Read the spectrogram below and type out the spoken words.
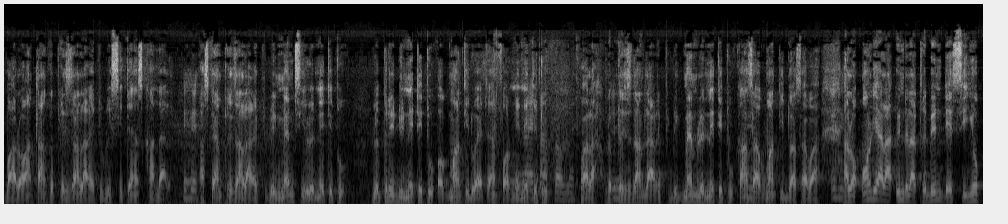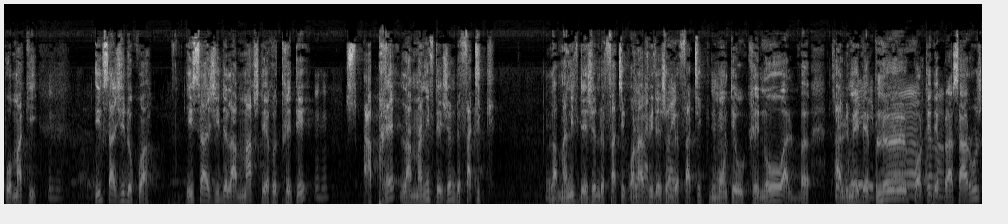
Bon, alors, en tant que président de la République, c'était un scandale. Parce qu'un président de la République, même si le net et tout, le prix du net et tout augmente, il doit être informé. Net et tout. informé. Voilà, le président de la République, même le net et tout, quand ça augmente, il doit savoir. Alors, on lit à la une de la tribune des signaux pour Maki. Il s'agit de quoi? Il s'agit de la marche des retraités après la manif des jeunes de fatigue. La manif des jeunes de fatigue. On De a vu des jeunes ouais. de fatigue monter au créneau, euh, allumer des des pneus, pneus, porter des brassards rouges.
